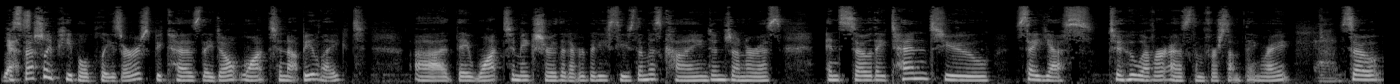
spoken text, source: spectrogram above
yes. especially people pleasers, because they don't want to not be liked. Uh, they want to make sure that everybody sees them as kind and generous. And so they tend to say yes to whoever asks them for something, right? Yes. So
